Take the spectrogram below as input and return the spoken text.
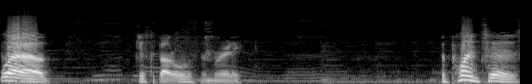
Well, just about all of them, really. The point is,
